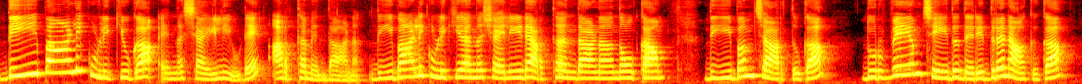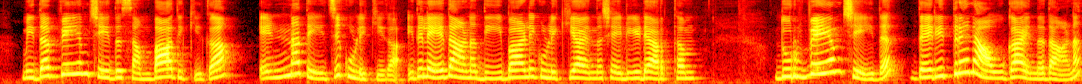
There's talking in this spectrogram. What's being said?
ദീപാളി കുളിക്കുക എന്ന ശൈലിയുടെ അർത്ഥം എന്താണ്? ദീപാളി കുളിക്കുക എന്ന ശൈലിയുടെ അർത്ഥം എന്താണ്? നോക്കാം. ദീപം ചാർത്തുക ദുർവ്യയം ചെയ്ത് ദരിദ്രനാക്കുക മിതവ്യയം ചെയ്ത് സമ്പാദിക്കുക എണ്ണ തേച്ച് കുളിക്കുക. ഇതിലേതാണ് ദീപാളി കുളിക്കുക എന്ന ശൈലിയുടെ അർത്ഥം? ദുർവ്യയം ചെയ്ത് ദരിദ്രനാവുക എന്നതാണ്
